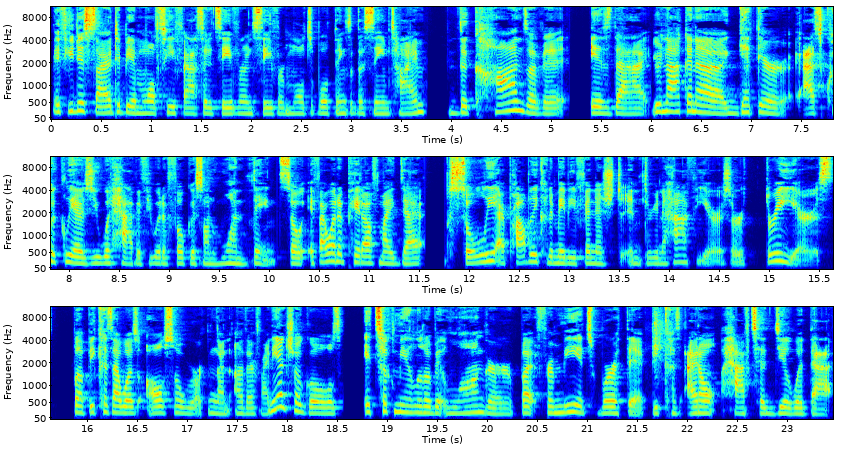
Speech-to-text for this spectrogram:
if you decide to be a multifaceted saver and save for multiple things at the same time, the cons of it is that you're not going to get there as quickly as you would have if you would have focused on one thing. So if I would have paid off my debt solely, I probably could have maybe finished in three and a half years or three years. But because I was also working on other financial goals, it took me a little bit longer. But for me, it's worth it because I don't have to deal with that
